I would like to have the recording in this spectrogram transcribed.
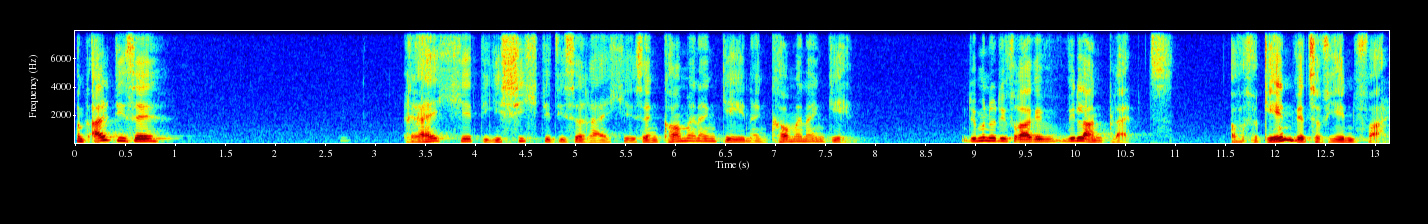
Und all diese Reiche, die Geschichte dieser Reiche ist ein Kommen, ein Gehen, ein Kommen, ein Gehen. Und immer nur die Frage, wie lang bleibt es? Aber vergehen wird es auf jeden Fall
